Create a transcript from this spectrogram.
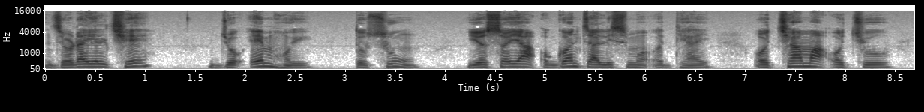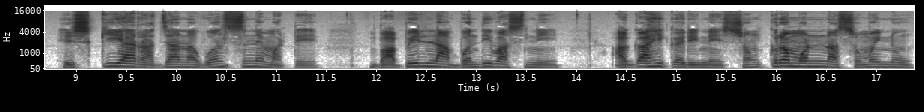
જોડાયેલ છે? જો એમ હોય, તો શું યશયા ઓગણચાલીસમો અધ્યાય ઓછામાં ઓછું હિસ્કિયા રાજાના વંશને માટે બાબિલના બંદીવાસની આગાહી કરીને સંક્રમણના સમયનું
